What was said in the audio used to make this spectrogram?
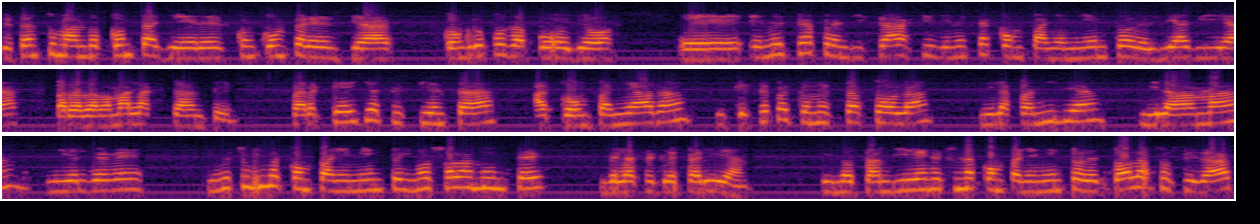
se están sumando con talleres, con conferencias, con grupos de apoyo, eh, en este aprendizaje y en este acompañamiento del día a día para la mamá lactante, para que ella se sienta acompañada y que sepa que no está sola, ni la familia, ni la mamá, ni el bebé, sino es un acompañamiento y no solamente de la Secretaría, sino también es un acompañamiento de toda la sociedad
